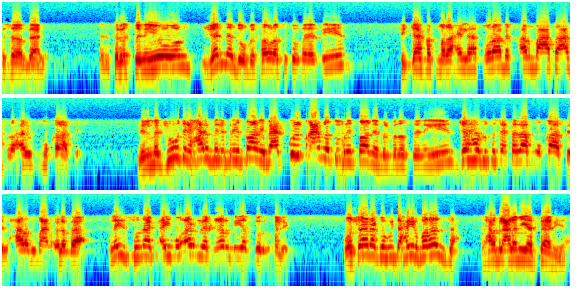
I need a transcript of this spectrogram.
بسبب ذلك. الفلسطينيون جندوا بثورة 36 في كافة مراحلها قرابة 14 ألف مقاتل. للمجهود الحربي البريطاني بعد كل ما عملته بريطانيا بالفلسطينيين جهزوا 9000 مقاتل حاربوا مع الحلفاء. ليس هناك أي مؤرخ غربي يذكر ذلك. وشاركوا في تحرير فرنسا الحرب العالمية الثانية.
